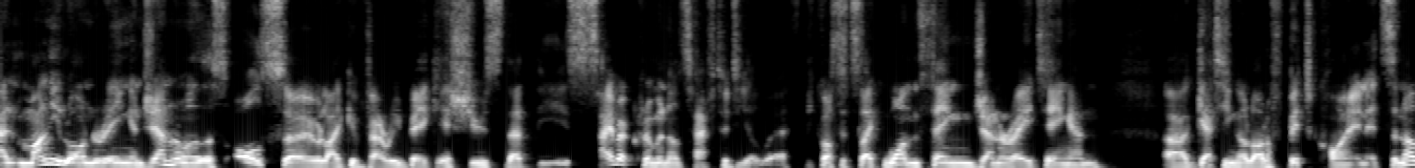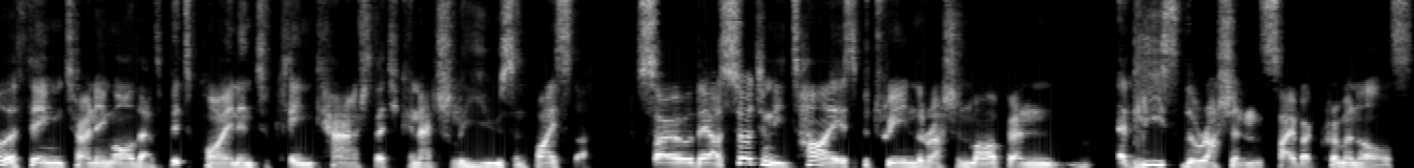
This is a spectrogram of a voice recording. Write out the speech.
And money laundering in general is also like a very big issue that these cyber criminals have to deal with because it's like one thing generating and uh, getting a lot of Bitcoin. It's another thing turning all that Bitcoin into clean cash that you can actually use and buy stuff. So there are certainly ties between the Russian mob and at least the Russian cyber criminals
